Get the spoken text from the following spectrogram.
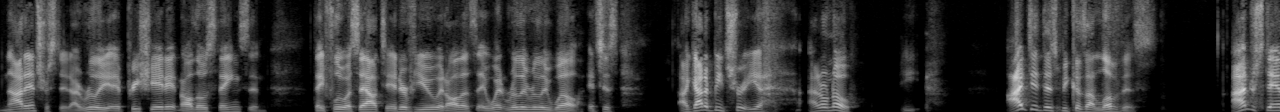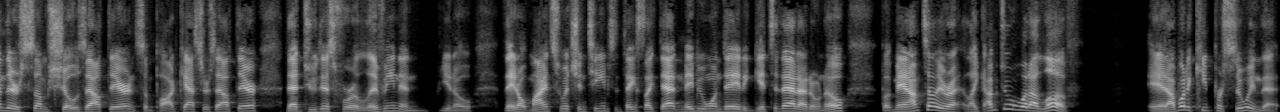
not interested. I really appreciate it and all those things, and they flew us out to interview and all that. It went really, really well. It's just, I got to be true. Yeah, I don't know. I did this because I love this. I understand there's some shows out there and some podcasters out there that do this for a living and you know they don't mind switching teams and things like that. And maybe one day to get to that, I don't know. But man, I'm telling you right, like I'm doing what I love. And I'm gonna keep pursuing that.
